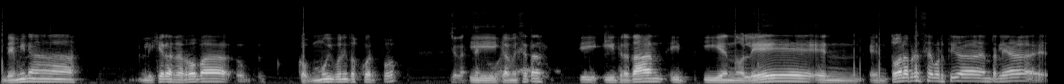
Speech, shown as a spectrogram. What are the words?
de minas ligeras de ropa con muy bonitos cuerpos y camisetas y, y, trataban, y, y en Olé, en, en, toda la prensa deportiva en realidad eh,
